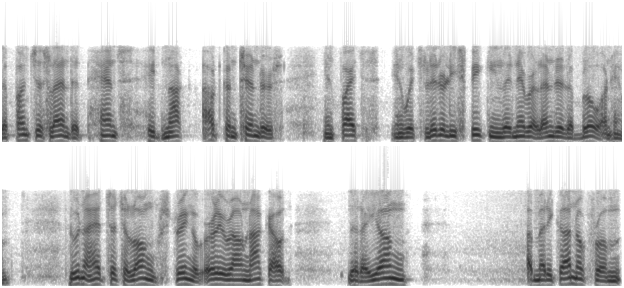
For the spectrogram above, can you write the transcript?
the punches landed. Hence, he'd knock out contenders in fights in which, literally speaking, they never landed a blow on him. Luna had such a long string of early round knockout that a young Americano from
